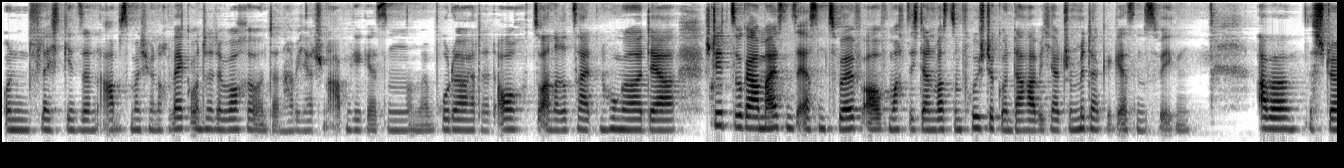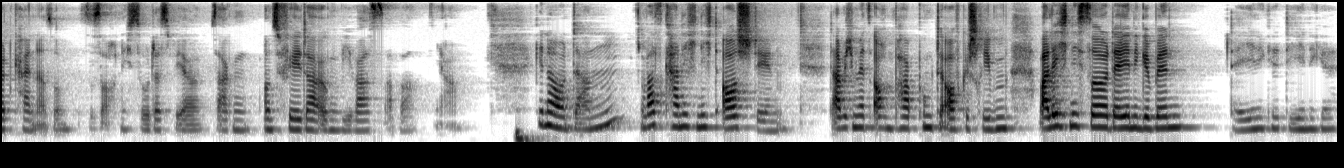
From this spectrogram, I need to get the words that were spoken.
und vielleicht gehen sie dann abends manchmal noch weg unter der Woche und dann habe ich halt schon Abend gegessen. Und mein Bruder hat halt auch zu anderen Zeiten Hunger. Der steht sogar meistens erst um 12 auf, macht sich dann was zum Frühstück und da habe ich halt schon Mittag gegessen. Deswegen aber es stört keinen. Also es ist auch nicht so, dass wir sagen, uns fehlt da irgendwie was. Aber ja. Genau, dann, was kann ich nicht ausstehen? Da habe ich mir jetzt auch ein paar Punkte aufgeschrieben, weil ich nicht so derjenige bin, derjenige, diejenige,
